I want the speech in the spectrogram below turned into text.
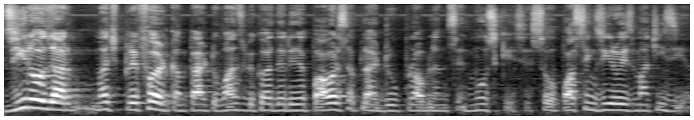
zeros are much preferred compared to ones because there is a power supply droop problems in most cases. So, passing 0 is much easier.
